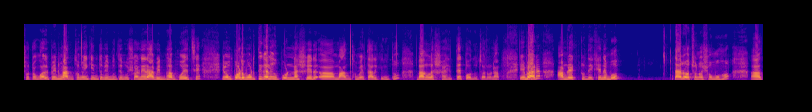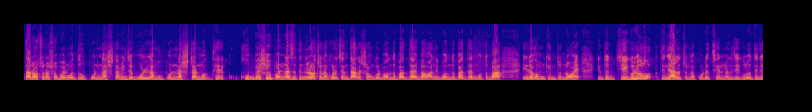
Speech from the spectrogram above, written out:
ছোট গল্পের মাধ্যমেই কিন্তু বিভূতিভূষণের আবির্ভাব হয়েছে এবং পরবর্তীকালে উপন্যাসের মাধ্যমে তার কিন্তু বাংলা সাহিত্যের পদচারণা। এবার আমরা একটু দেখে নেব তার রচনাসমূহ। তার রচনাসমূহের মধ্যে উপন্যাসটা আমি যে বললাম, উপন্যাসটার মধ্যে খুব বেশি উপন্যাসে তিনি রচনা করেছেন, তারাশঙ্কর বন্দ্যোপাধ্যায় বা মানিক বন্দ্যোপাধ্যায়ের মতো বা এরকম কিন্তু নয়। কিন্তু যেগুলো তিনি আলোচনা করেছেন মানে যেগুলো তিনি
